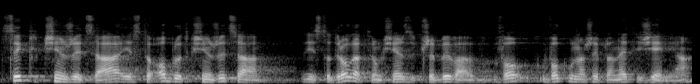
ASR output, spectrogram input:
cykl księżyca jest to obrót księżyca, jest to droga, którą księżyc przebywa wokół naszej planety Ziemia.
